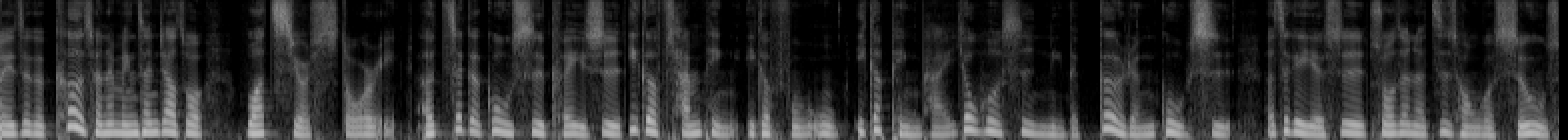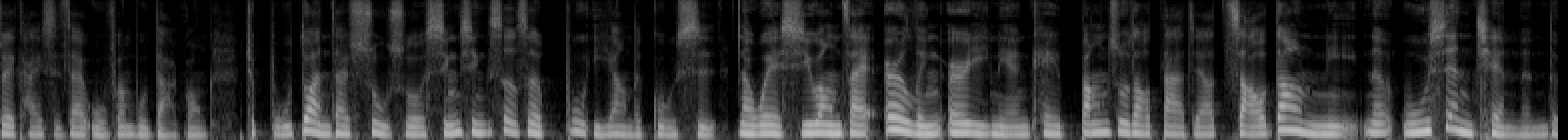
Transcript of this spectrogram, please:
所以这个课程的名称叫做 What's Your Story？而这个故事可以是一个产品、一个服务、一个品牌，又或是你的个人故事。而这个也是说真的，自从我十五岁开始在五分埔打工，就不断在诉说形形色色不一样的故事。那我也希望在二零二一年可以帮助到大家找到你那无限潜能的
